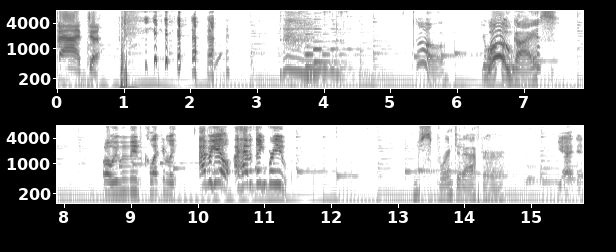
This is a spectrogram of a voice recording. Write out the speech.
Fad. oh, you're welcome, guys. Oh, we, we've collectively. Abigail, I have a thing for you. You sprinted after her. Yeah, I did.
